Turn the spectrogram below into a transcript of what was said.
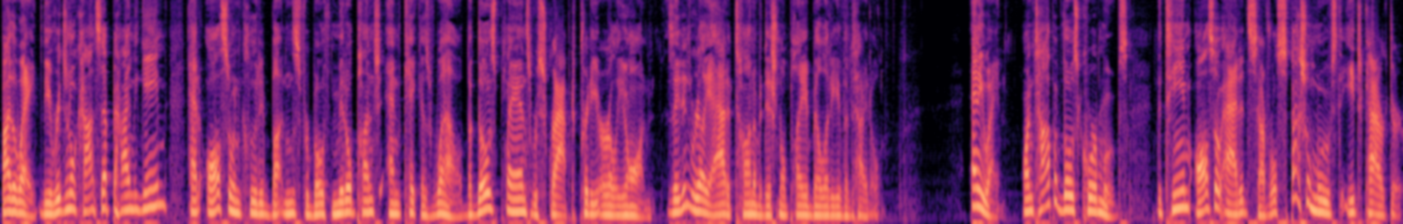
By the way, the original concept behind the game had also included buttons for both middle punch and kick as well, but those plans were scrapped pretty early on, as they didn't really add a ton of additional playability to the title. Anyway, on top of those core moves, the team also added several special moves to each character,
